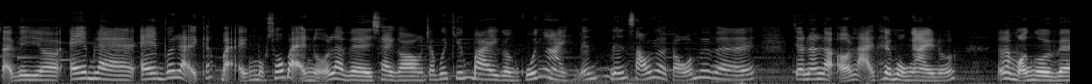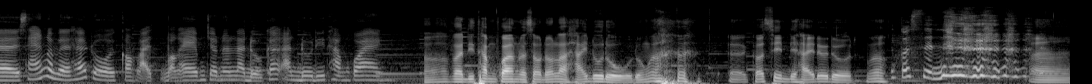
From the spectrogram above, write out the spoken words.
tại vì ờ, em là em với lại các bạn một số bạn nữa là về Sài Gòn trong cái chuyến bay gần cuối ngày đến đến 6 giờ tối mới về cho nên là ở lại thêm một ngày nữa đó là mọi người về sáng là về hết rồi còn lại bọn em cho nên là được các anh đưa đi tham quan. Đó, và đi tham quan và sau đó là hái đu đủ đúng không? Ờ, có xin đi hái đu đủ đúng không? em có xin. À,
